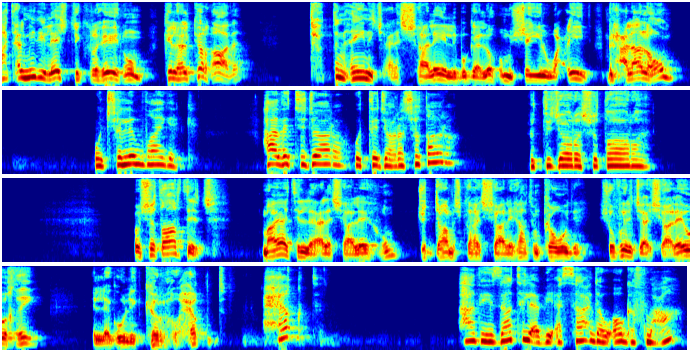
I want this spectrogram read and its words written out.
ما تعلميني ليش تكرهينهم؟ كل هالكره هذا؟ تحطين عينك على الشاليه اللي بقى لهم الشيء الوحيد من حلالهم؟ وانت شو اللي مضايقك؟ هذه التجارة والتجارة شطارة. التجارة شطارة. وشطارتك ما جت إلا على شاليهم قدامك هالشاليهات مكودة. شوفي لك اي شاليه واخذي. إلا قولي كره وحقد. حقد؟ هذه ذات اللي أبي أساعده وأوقف معاه؟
